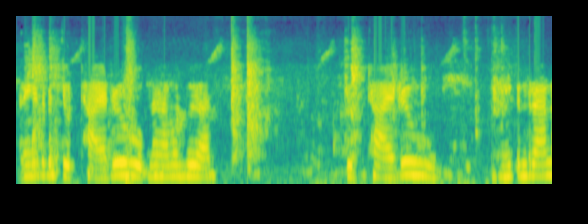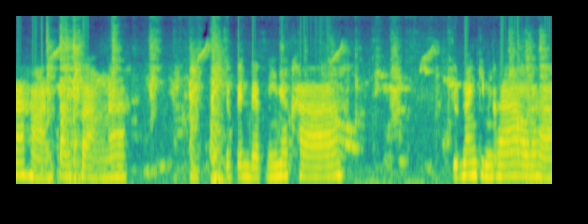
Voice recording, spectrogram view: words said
อันนี้ก็จะเป็นจุดถ่ายรูปนะคะเพื่อนๆจุดถ่ายรูป อันนี้เป็นร้านอาหารตามสั่งนะคะ จะเป็นแบบนี้นะคะ จุดนั่งกินข้าวนะคะ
